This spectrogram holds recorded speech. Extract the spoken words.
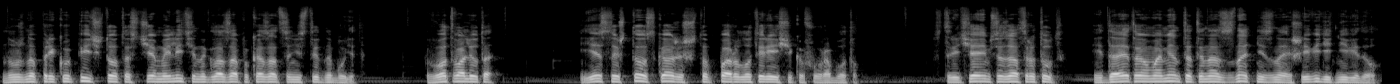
Нужно прикупить что-то, с чем элите на глаза показаться не стыдно будет. Вот валюта. Если что, скажешь, что пару лотерейщиков уработал. Встречаемся завтра тут. И до этого момента ты нас знать не знаешь и видеть не видел.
